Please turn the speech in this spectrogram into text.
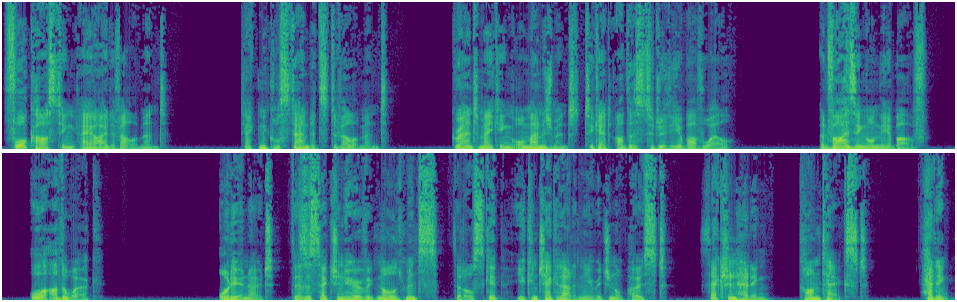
forecasting AI development, technical standards development, grant making or management to get others to do the above well, advising on the above, or other work. Audio note there's a section here of acknowledgements that I'll skip. You can check it out in the original post. Section heading Context. Heading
